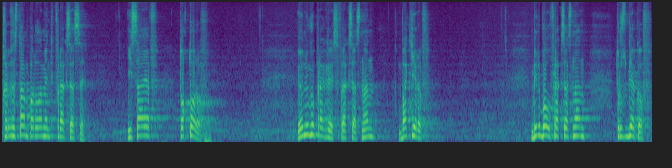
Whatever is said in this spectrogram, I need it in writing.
кыргызстан парламенттик фракциясы. Исаев токторов өнүгүү прогресс фракциясынан бакиров. Бирбол фракциясынан турсбеков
